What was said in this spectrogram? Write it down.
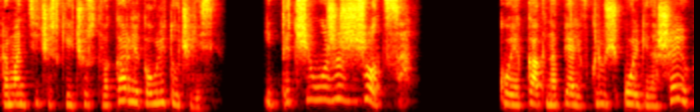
романтические чувства карлика улетучились. «И ты чего же жжется?» Кое-как напялив ключ Ольги на шею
